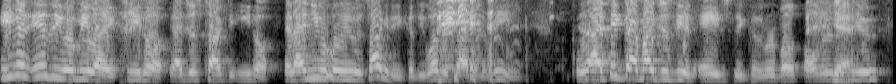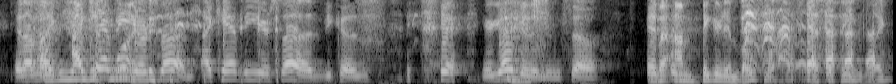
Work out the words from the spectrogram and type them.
even Izzy would be like, hijo, I just talked to hijo, and I knew who he was talking to because he wasn't talking to me. And I think that might just be an age thing because we're both older yeah. than you, and I'm like, I can't one. be your son. I can't be your son because you're younger than me. So and, but I'm bigger than both of y'all. That's the thing. Like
